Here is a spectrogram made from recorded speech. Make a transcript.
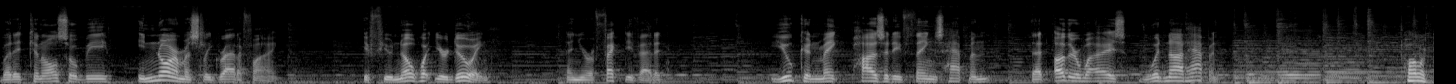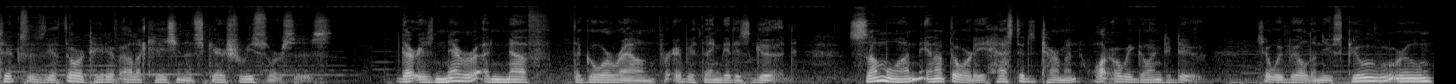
but it can also be enormously gratifying. If you know what you're doing and you're effective at it, you can make positive things happen that otherwise would not happen. Politics is the authoritative allocation of scarce resources. There is never enough to go around for everything that is good. Someone in authority has to determine what are we going to do. Shall we build a new schoolroom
